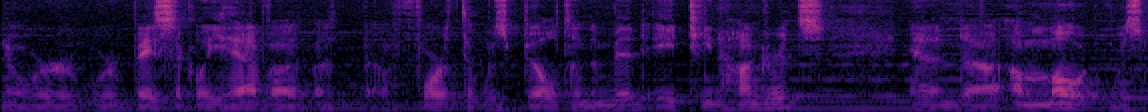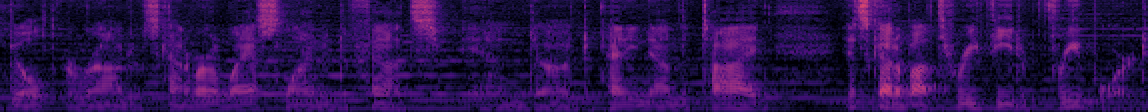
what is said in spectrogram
You know, we're, we're basically have a, a, fort that was built in the mid 1800s and uh, a moat was built around it. It's kind of our last line of defense. And uh, depending on the tide, it's got about three feet of freeboard.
